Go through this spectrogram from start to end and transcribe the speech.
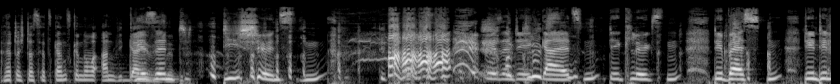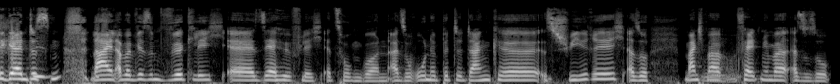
Hört euch das jetzt ganz genau an, wie geil wir sind, die schönsten. wir sind die klügsten. geilsten, die klügsten, die besten, die intelligentesten. Nein, aber wir sind wirklich äh, sehr höflich erzogen worden. Also ohne Bitte, Danke ist schwierig. Also manchmal fällt mir mal, also so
